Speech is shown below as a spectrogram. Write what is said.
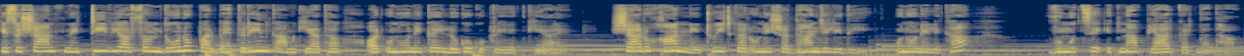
कि सुशांत ने टीवी और फ़िल्म दोनों पर बेहतरीन काम किया था और उन्होंने कई लोगों को प्रेरित किया है। शाहरुख खान ने ट्वीट कर उन्हें श्रद्धांजलि दी। उन्होंने लिखा, वो मुझसे इतना प्यार करता था।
